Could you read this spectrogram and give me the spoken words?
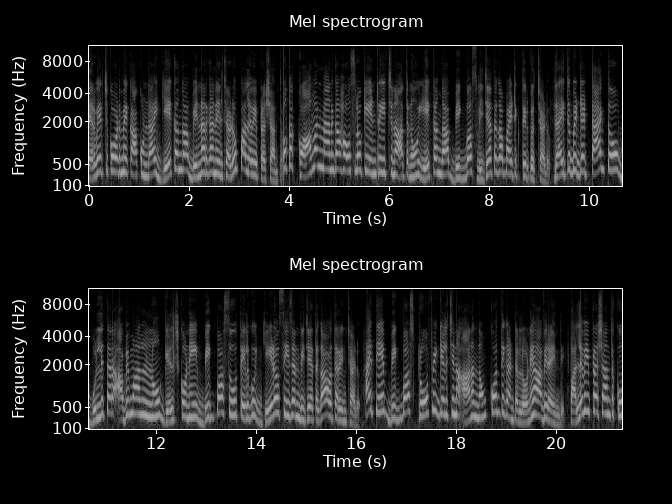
నెరవేర్చుకోవడమే కాకుండా ఏకంగా విన్నర్గా నిలిచాడు పల్లవి ప్రశాంత్. ఒక కామన్ మ్యాన్గా హౌస్లోకి ఎంట్రీ ఇచ్చిన అతను ఏకంగా బిగ్ బాస్ విజేతగా బయటకు తిరిగొచ్చాడు. రైతు బిడ్డ ట్యాగ్తో బుల్లితెర అభిమానులను గెలుచుకొని బిగ్ బాస్ తెలుగు ఏడో సీజన్ విజేతగా అవతరించాడు. అయితే బిగ్ బాస్ ట్రోఫీ గెలిచిన ఆనందం కొద్ది గంటల్లోనే ఆవిరైంది. పల్లవి ప్రశాంత్కు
